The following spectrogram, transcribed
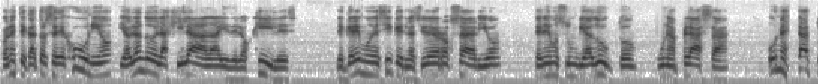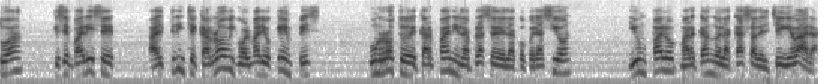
con este 14 de junio y hablando de la gilada y de los giles, le queremos decir que en la ciudad de Rosario tenemos un viaducto, una plaza, una estatua que se parece al Trinche Karlovic o al Mario Kempes, un rostro de Carpani en la Plaza de la Cooperación y un palo marcando la casa del Che Guevara.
